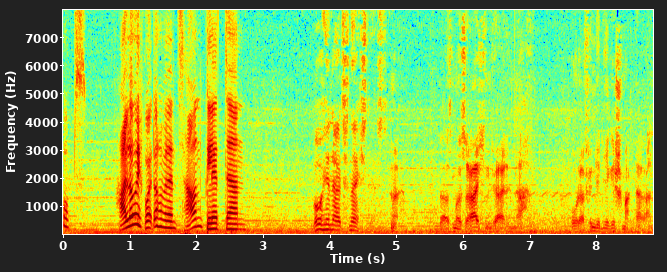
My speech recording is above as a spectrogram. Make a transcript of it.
Ups. Hallo, ich wollte noch über den Zaun klettern. Wohin als nächstes? Das muss reichen für eine Nacht. Oder findet ihr Geschmack daran?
